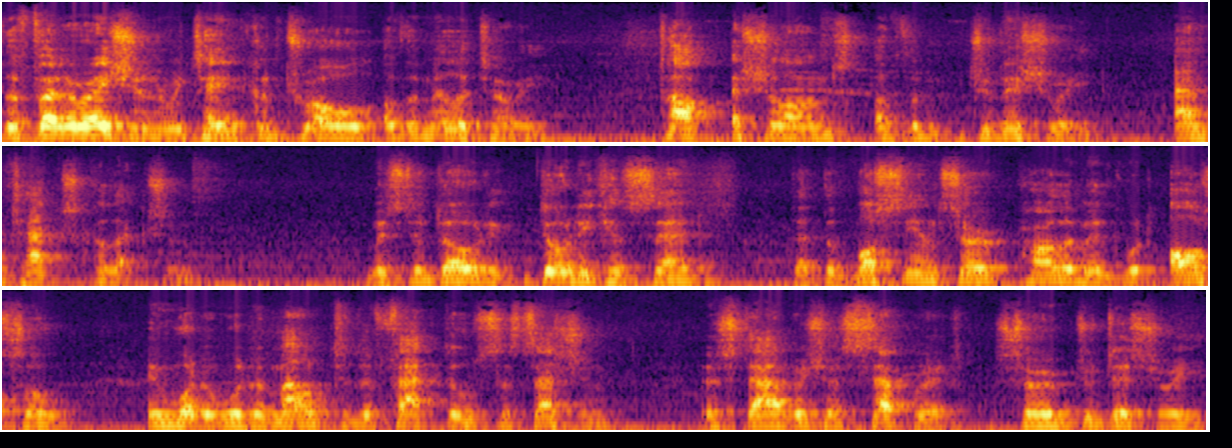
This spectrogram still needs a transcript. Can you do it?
The Federation retained control of the military, top echelons of the judiciary, and tax collection. Mr. Dodik, has said that the Bosnian Serb parliament would also, in what would amount to de facto secession, establish a separate Serb judiciary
